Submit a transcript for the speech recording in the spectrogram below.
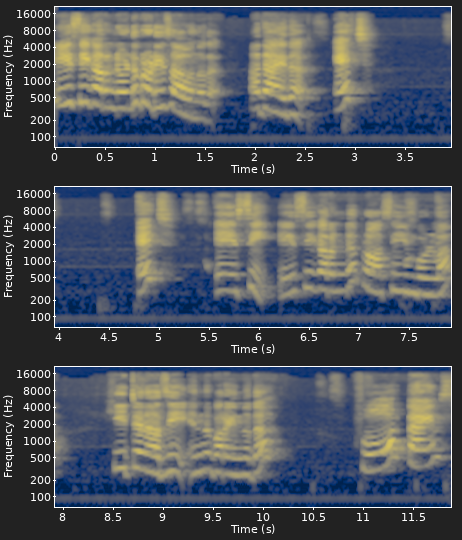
എ സി കറണ്ട് കൊണ്ട് പ്രൊഡ്യൂസ് ആവുന്നത്. അതായത് H H A C A C current cross ചെയ്യുമ്പോഴുള്ള ഹീറ്റ് എനർജി എന്ന് പറയുന്നത് four times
